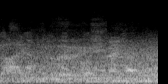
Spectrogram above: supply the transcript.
Oh, look,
